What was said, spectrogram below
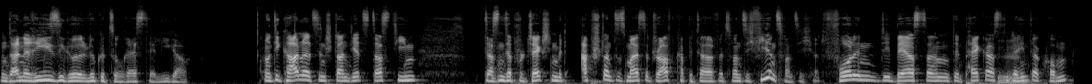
und da eine riesige Lücke zum Rest der Liga. Und die Cardinals sind Stand jetzt das Team, das in der Projection mit Abstand das meiste Draftkapital für 2024 hat. Vor den die Bears dann und den Packers, die mhm. dahinter kommen.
